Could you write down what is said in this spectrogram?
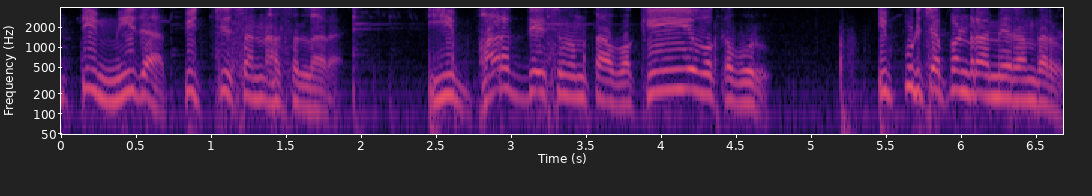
మట్టి మీద పిచ్చి సన్నాసులారా ఈ భారతదేశం అంతా ఒకే ఒక ఊరు. ఇప్పుడు చెప్పండి రా మీరందరూ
